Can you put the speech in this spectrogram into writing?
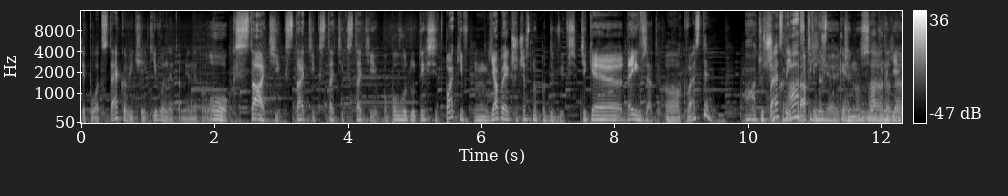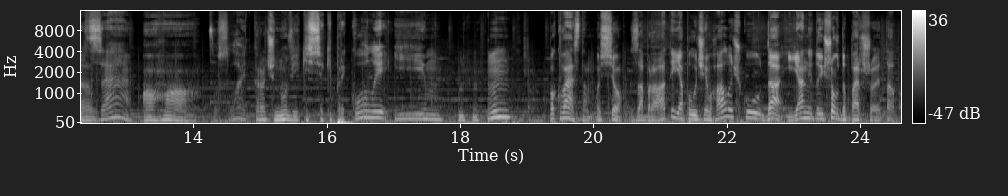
Типу ацтекові, чи які вони там, я не пам'ятаю. О, кстаті, кстаті, кстаті, кстаті, по поводу тих сітпаків, я би, якщо чесно, подивився. Тільки де їх взяти? О, квести? А, тут ще Квести і крафт крафтинг є, штуки. динозавр Да-да-да. Ага. Фослайт, коротше, нові якісь всякі приколи і. По квестам, ось все, забрати. Я получив галочку. Да, і я не дійшов до першого етапу,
